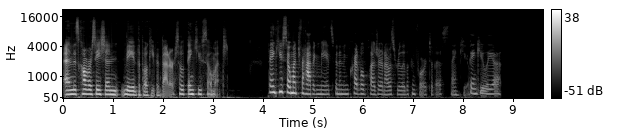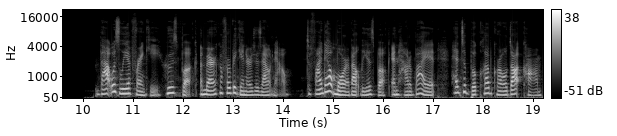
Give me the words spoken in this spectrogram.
and this conversation made the book even better. So, thank you so much. Thank you so much for having me. It's been an incredible pleasure, and I was really looking forward to this. Thank you. Thank you, Leah. That was Leah Franqui, whose book, America for Beginners, is out now. To find out more about Leah's book and how to buy it, head to bookclubgirl.com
